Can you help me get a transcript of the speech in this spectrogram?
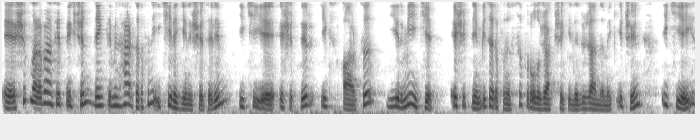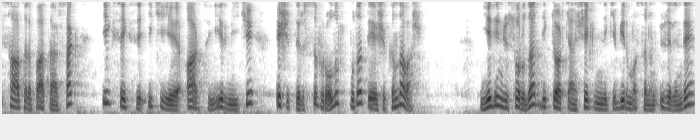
E, şıklara benzetmek için denklemin her tarafını 2 ile genişletelim. 2y eşittir x artı 22. eşitliğin bir tarafını 0 olacak şekilde düzenlemek için 2y'yi sağ tarafa atarsak x eksi 2y artı 22 eşittir 0 olur. Bu da D şıkkında var. Yedinci soruda dikdörtgen şeklindeki bir masanın üzerinde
